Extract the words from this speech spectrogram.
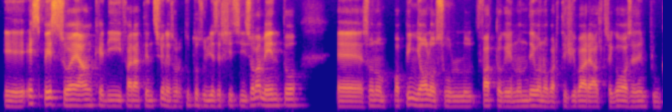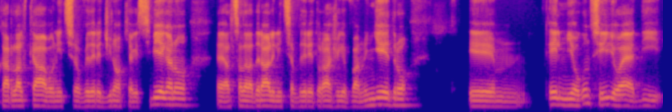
e, e spesso è anche di fare attenzione soprattutto sugli esercizi di isolamento eh, sono un po' pignolo sul fatto che non devono partecipare a altre cose, ad esempio un Carlo al capo inizia a vedere ginocchia che si piegano, eh, alzata laterale inizia a vedere toraci che vanno indietro e, ehm, e il mio consiglio è di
